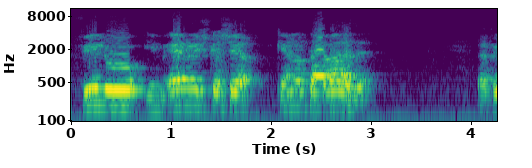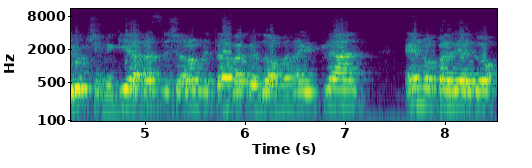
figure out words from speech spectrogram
אפילו אם אין לו איש כשר, כי אין לו תאווה לזה. ואפילו כשמגיע חס ושלום לתאווה כזו, רחמנא ליצלן, אין לו פה לידו.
